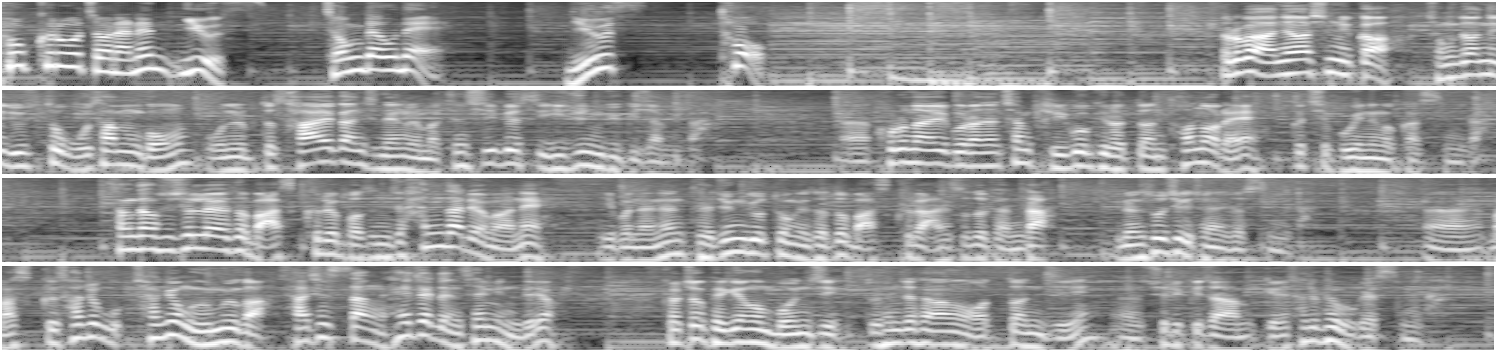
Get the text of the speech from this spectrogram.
토크로 전하는 뉴스. 정다운의 뉴스 톡. 여러분 안녕하십니까? 정다운의 뉴스톡 530 오늘부터 4일간 진행을 맡은 CBS 이준규 기자입니다. 아, 코로나19라는 참 길고 길었던 터널에 끝이 보이는 것 같습니다. 상당수 실내에서 마스크를 벗은 지 한 달여 만에 이번에는 대중교통에서도 마스크를 안 써도 된다. 이런 소식이 전해졌습니다. 아, 마스크 사종, 착용 의무가 사실상 해제된 셈인데요. 결정 배경은 뭔지 또 현재 상황은 어떤지 어, 출입 기자와 함께 살펴보겠습니다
